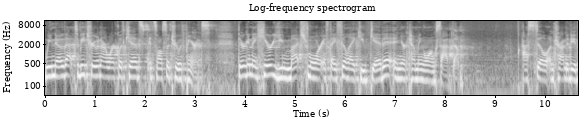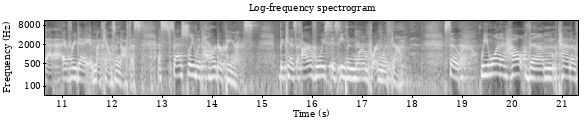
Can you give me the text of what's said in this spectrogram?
We know that to be true in our work with kids. It's also true with parents. They're going to hear you much more if they feel like you get it and you're coming alongside them. I still am trying to do that every day in my counseling office, especially with harder parents, because our voice is even more important with them. So we want to help them kind of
